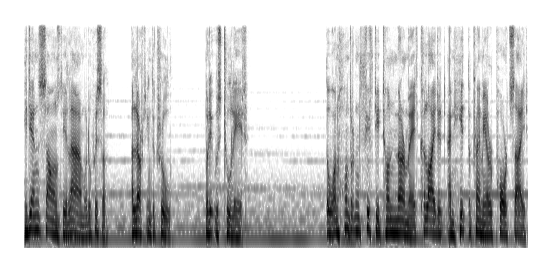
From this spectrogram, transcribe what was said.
He then sounds the alarm with a whistle, alerting the crew, but it was too late. The 150 ton mermaid collided and hit the Premier port side,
